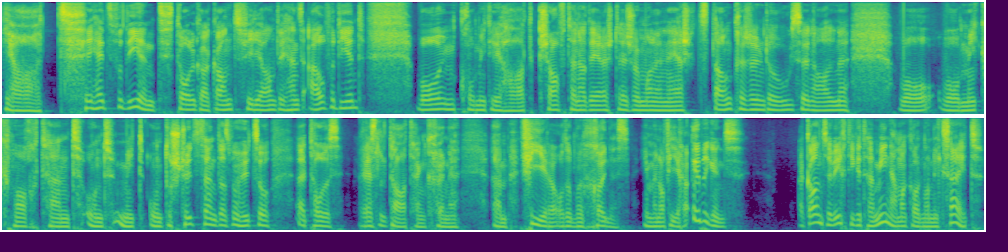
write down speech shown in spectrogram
Ja, sie hat es verdient. Tolga, ganz viele andere haben es auch verdient, die im Komitee hart geschafft haben. An dieser Stelle schon mal ein erstes Dankeschön da raus an allen, die, die mitgemacht haben und mit unterstützt haben, dass wir heute so ein tolles Resultat haben können ähm, feiern oder wir können es immer noch feiern. Übrigens, ein ganz wichtiger Termin haben wir gerade noch nicht gesagt.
